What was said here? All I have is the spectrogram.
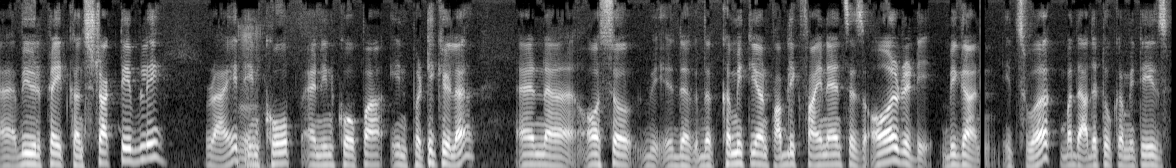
uh, we will play it constructively, right, in COPE and in COPA in particular. And uh, also, we, the, the Committee on Public Finance has already begun its work, but the other two committees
